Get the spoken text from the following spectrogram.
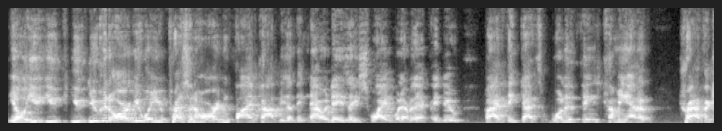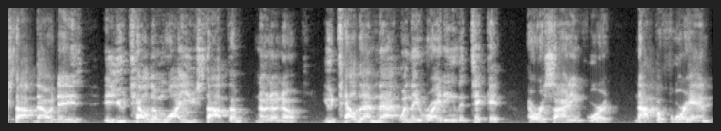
You know, you you you you can argue when you're pressing hard in five copies. I think nowadays they swipe whatever the heck they do. But I think that's one of the things coming out of traffic stop nowadays is you tell them why you stopped them. No, no, no. You tell them that when they're writing the ticket or signing for it, not beforehand,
